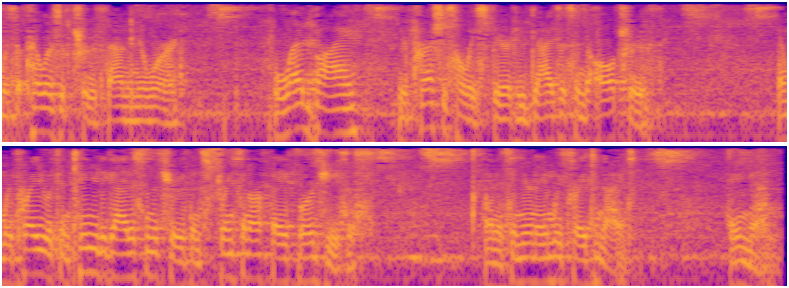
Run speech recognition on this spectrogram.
With the pillars of truth found in your Word. Led by your precious Holy Spirit who guides us into all truth. And we pray you would continue to guide us in the truth and strengthen our faith, Lord Jesus. And it's in your name we pray tonight. Amen.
